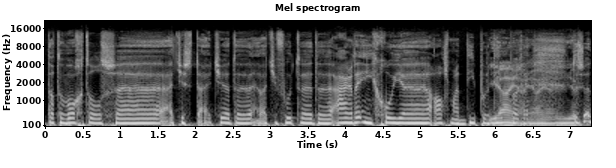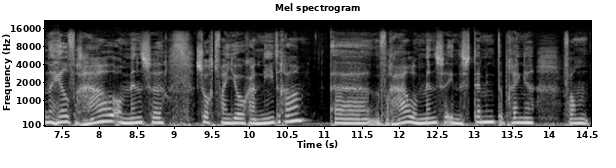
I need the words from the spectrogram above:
Dat de wortels uit je stuitje, de, uit je voeten de aarde ingroeien, alsmaar dieper, dieper. Ja, ja, ja, ja, ja. Dus een heel verhaal om mensen, een soort van yoga nidra. een verhaal om mensen in de stemming te brengen van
